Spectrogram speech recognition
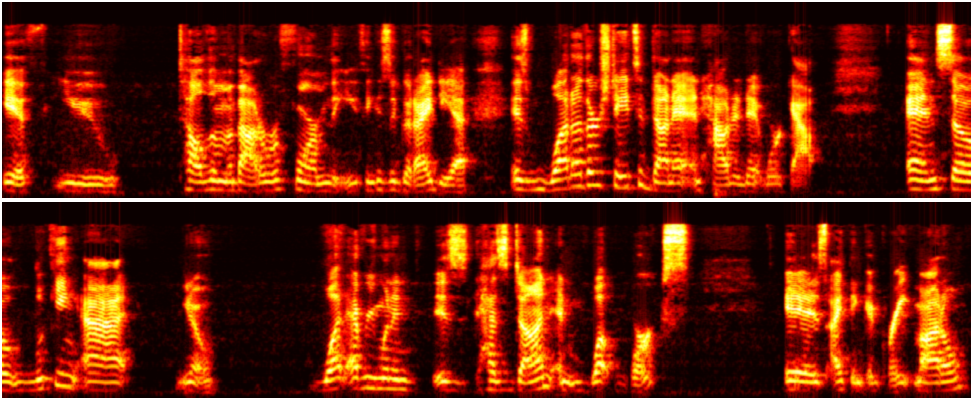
if you tell them about a reform that you think is a good idea is what other states have done it and how did it work out. And so looking at you know what everyone is has done and what works is i think a great model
